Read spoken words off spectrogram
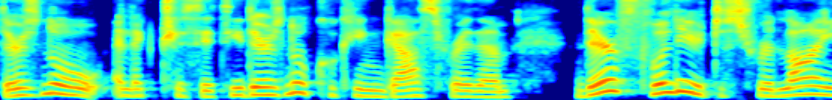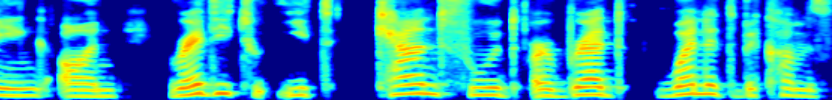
there's no electricity there's no cooking gas for them. They're fully just relying on ready to eat canned food or bread when it becomes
